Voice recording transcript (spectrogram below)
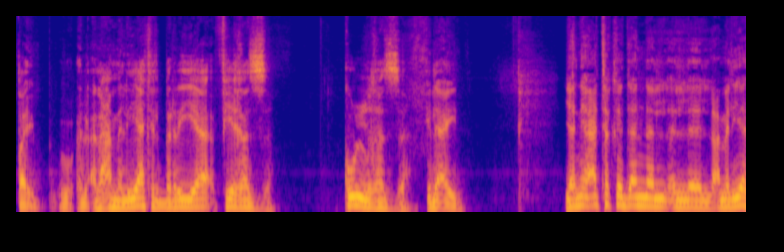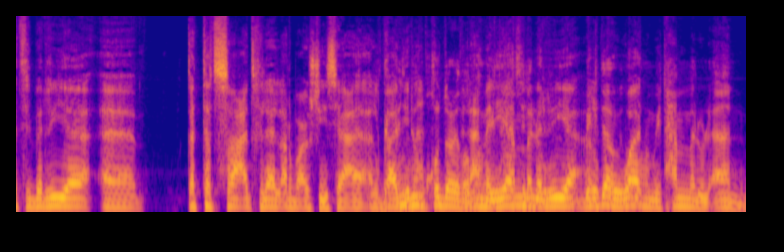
طيب العمليات البرية في غزة. كل غزة إلى أين؟ يعني أعتقد أن العمليات البرية آه، قد تتصاعد خلال 24 ساعة القادمة. عندهم قدرة العمليات البرية بيقدروا يتحملوا الآن.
